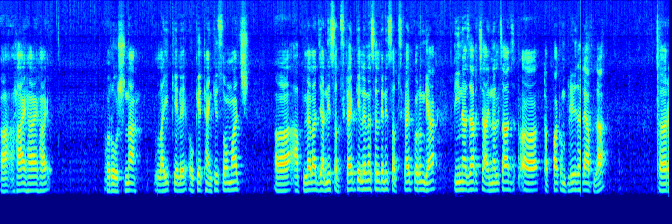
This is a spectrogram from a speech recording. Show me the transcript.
हाय हाय हाय. रोशना लाईक केलं आहे ओके थँक्यू सो मच आपल्याला ज्यांनी सबस्क्राईब केलं नसेल त्यांनी सबस्क्राईब करून घ्या. तीन हजार चॅनलचा आज टप्पा कंप्लीट झाला आपला. तर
